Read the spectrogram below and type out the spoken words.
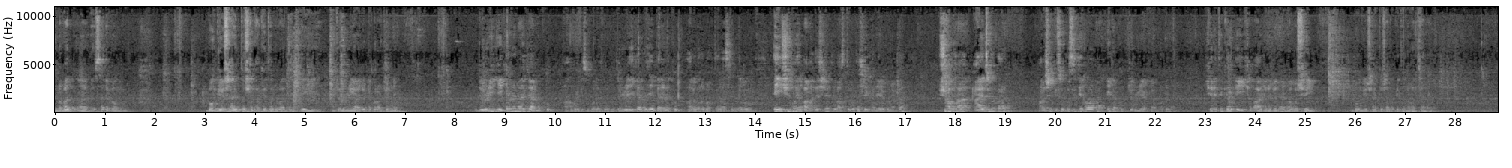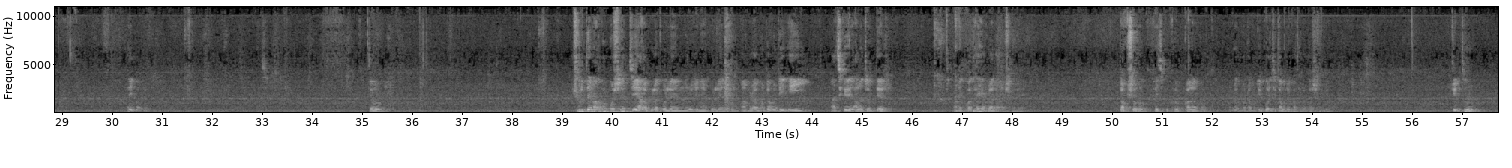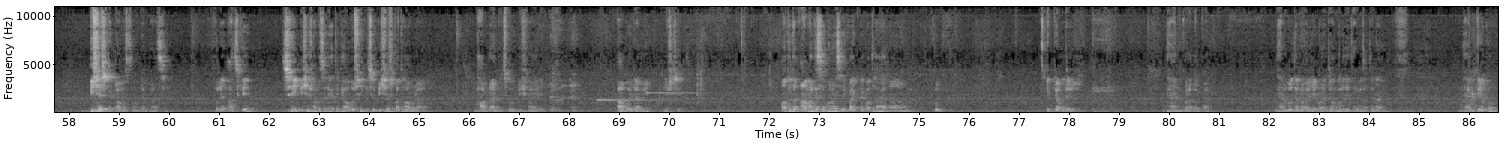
ধন্যবাদ এহসান এবং বঙ্গীয় সাহিত্য সভাকে ধন্যবাদ এই জরুরি আয়োজনটা করার জন্য। জরুরি এই কারণে নয় যে আমি খুব আহামরি কিছু বলে ফেলব। জরুরি এই কারণে যে প্যানেলে খুব ভালো ভালো বক্তারা আছেন এবং এই সময়ে বাংলাদেশের যে বাস্তবতা, সেখানে এরকম একটা সভা আয়োজন করা, মানুষের কিছু উপস্থিতি হওয়াটা, এটা খুব জরুরি একটা ঘটনা। সেদিক থেকে এই সভা আয়োজনের জন্য আমি অবশ্যই বঙ্গীয় সাহিত্য সভাকে ধন্যবাদ জানাই। এই কথা। তো শুরুতে মাহবুব মোর্শেদ যে আলাপগুলো করলেন, রোজিনা করলেন, এবং আমরা মোটামুটি এই আজকের আলোচকদের অনেক কথাই আমরা নানা সময় টকশো হোক ফেসবুক হোক কলাম হোক, আমরা মোটামুটি পরিচিত আমাদের কথাবার্তার সঙ্গে কিন্তু বিশেষ একটা অবস্থার মধ্যে আমরা আছি ফলে আজকে সেই বিশেষ অবস্থা থেকে অবশ্যই কিছু বিশেষ কথা আমরা ভাবনার কিছু বিষয়ে পাবো এটা আমি নিশ্চিত। অন্তত আমার কাছে মনে হয়েছে কয়েকটা কথা খুব একটু আমাদের ধ্যান করা দরকার। ধ্যান বলতে আমরা হয় যে মনে জঙ্গলে যেতে হবে, তো না। ধ্যান কীরকম?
